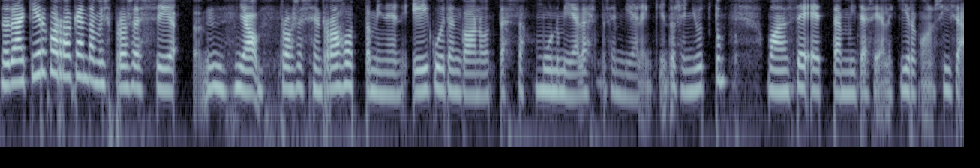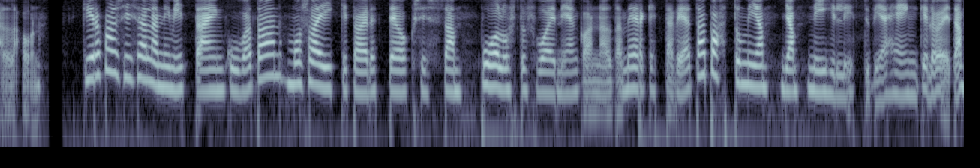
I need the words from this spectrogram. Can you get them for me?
No tämä kirkon rakentamisprosessi mm, ja prosessin rahoittaminen ei kuitenkaan ole tässä mun mielestä sen mielenkiintoisin juttu, vaan se, että mitä siellä kirkon sisällä on. Kirkon sisällä nimittäin kuvataan mosaiikkitaideteoksissa puolustusvoimien kannalta merkittäviä tapahtumia ja niihin liittyviä henkilöitä.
